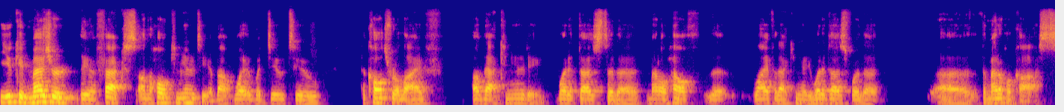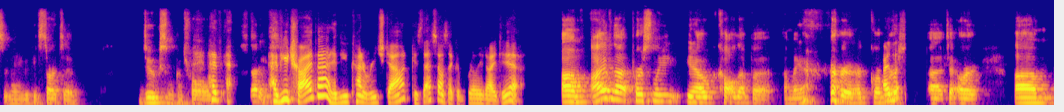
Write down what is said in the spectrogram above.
you can measure the effects on the whole community about what it would do to the cultural life of that community, what it does to the mental health, the life of that community, what it does for the uh, the medical costs. I mean, we could start to do some control have, studies. Have you tried that? Have you kind of reached out? Because that sounds like a brilliant idea. Um, I have not personally, you know, called up a, a mayor or a corporation uh, to, or, um,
